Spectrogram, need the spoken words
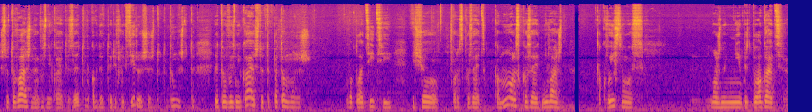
что-то важное возникает из этого, когда ты рефлексируешь, что ты думаешь, что-то из этого возникает, что ты потом можешь воплотить и еще рассказать. Кому рассказать, неважно. Как выяснилось, можно не предполагать э,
